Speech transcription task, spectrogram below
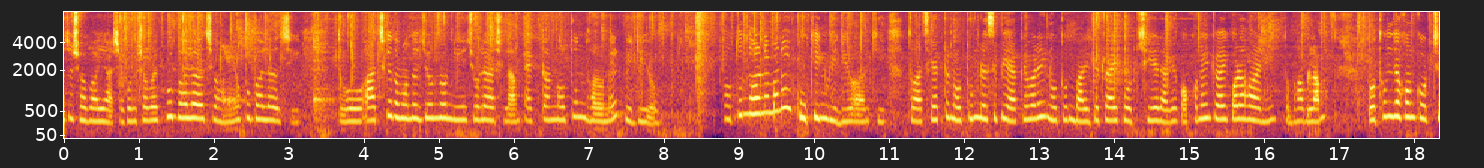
আছো সবাই? আশা করি সবাই খুব ভালো আছো, আমিও খুব ভালো আছি। তো আজকে তোমাদের জন্য নিয়ে চলে আসলাম একটা নতুন ধরনের ভিডিও নতুন ধরনের মানে কুকিং ভিডিও আর কি। তো আজকে একটা নতুন রেসিপি একেবারেই নতুন বাড়িতে ট্রাই করছি, এর আগে কখনোই ট্রাই করা হয়নি। তো ভাবলাম প্রথম যখন করছি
